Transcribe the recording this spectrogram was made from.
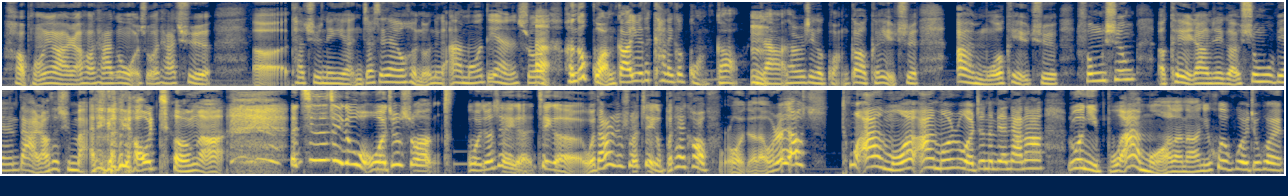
好朋友啊，然后他跟我说，他去，呃，他去那个，你知道现在有很多那个按摩店，说很多广告，因为他看了一个广告，你知道吗？他说这个广告可以去按摩，可以去丰胸，呃，可以让这个胸部变大，然后他去买了一个疗程啊。其实这个我我就说，我觉得这个这个，我当时就说这个不太靠谱，我觉得，我说要。通过按摩，按摩如果真的变大，那如果你不按摩了呢？你会不会就会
